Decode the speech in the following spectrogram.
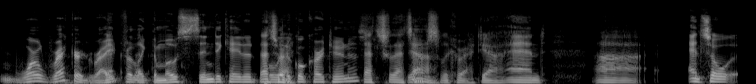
World Record, right, for like the most syndicated That's right. political cartoonist. That's that's Yeah. absolutely correct. Yeah, and uh, and so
